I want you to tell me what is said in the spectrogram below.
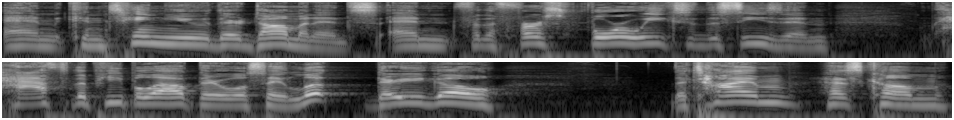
and continue their dominance. And for the first four weeks of the season, half the people out there will say, Look, there you go. The time has come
